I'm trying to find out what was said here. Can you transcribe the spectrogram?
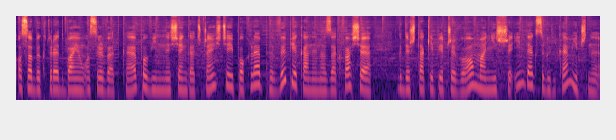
Osoby, które dbają o sylwetkę, powinny sięgać częściej po chleb wypiekany na zakwasie, gdyż takie pieczywo ma niższy indeks glikemiczny.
